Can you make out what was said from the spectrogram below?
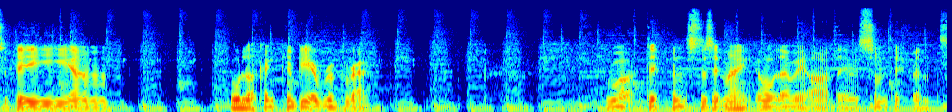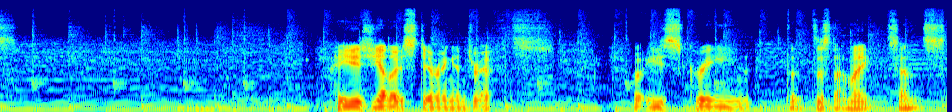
To be, um... Oh look, I can be a Rugrat. What difference does it make? Oh, there we are. There is some difference. He is yellow steering and drifts, but he's green. Th does that make sense?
